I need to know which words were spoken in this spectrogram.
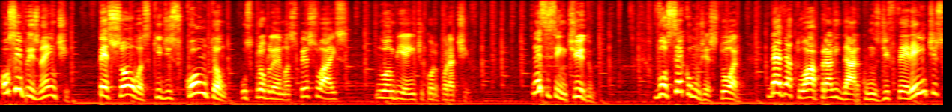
ou simplesmente pessoas que descontam os problemas pessoais no ambiente corporativo. Nesse sentido, você como gestor deve atuar para lidar com os diferentes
